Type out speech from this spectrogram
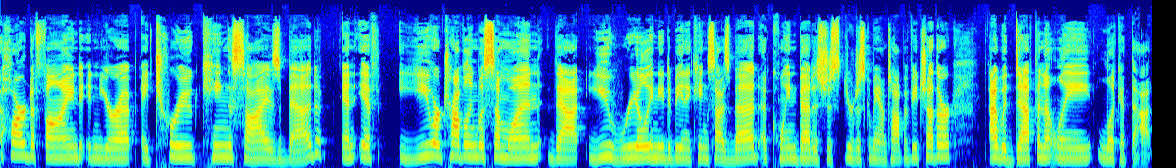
hard to find in Europe a true king size bed. And if you are traveling with someone that you really need to be in a king size bed, a queen bed is just, you're just gonna be on top of each other. I would definitely look at that.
